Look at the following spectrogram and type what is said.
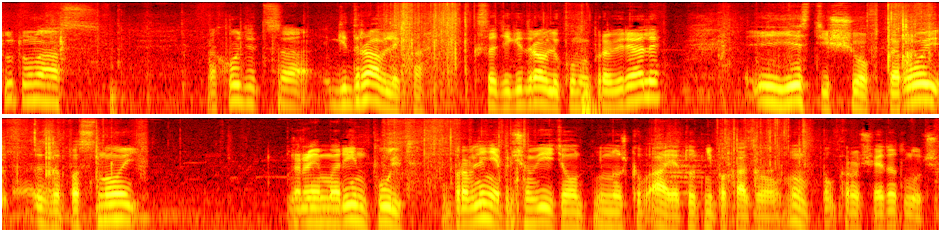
тут у нас находится гидравлика. Кстати, гидравлику мы проверяли. И есть еще второй запасной Реймарин пульт управления. Причем, видите, он немножко... А, я тут не показывал. Ну, короче, этот лучше.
